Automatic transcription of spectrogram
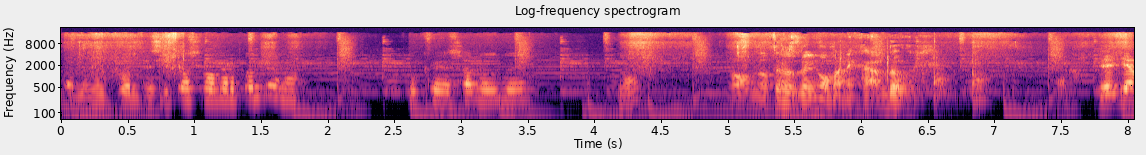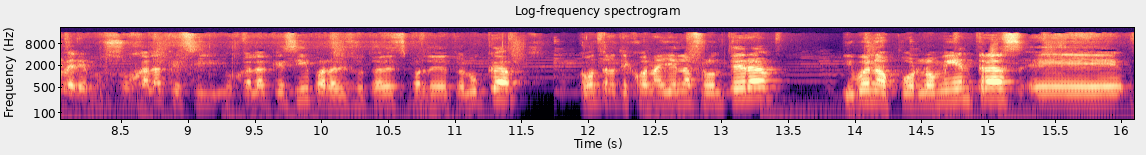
también el puentecito. ¿Se va a ver puente no? ¿Tú qué sabes, güey? ¿No? No, no te los vengo manejando, güey. Bueno, ya, ya veremos. Ojalá que sí, ojalá que sí, para disfrutar de este partido de Toluca contra Tijuana allá en la frontera. Y bueno, por lo mientras, eh,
